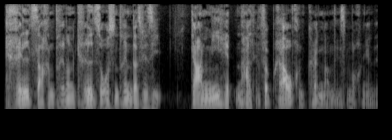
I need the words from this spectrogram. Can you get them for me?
Grillsachen drin und Grillsoßen drin, dass wir sie gar nie hätten alle verbrauchen können an diesem Wochenende.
